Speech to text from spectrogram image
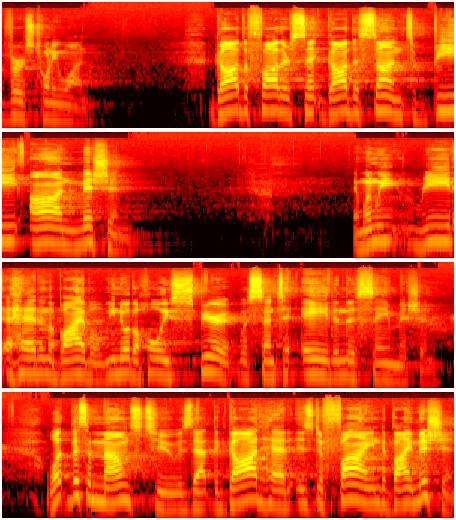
verse 21. God the Father sent God the Son to be on mission. And when we read ahead in the Bible, we know the Holy Spirit was sent to aid in this same mission. What this amounts to is that the Godhead is defined by mission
